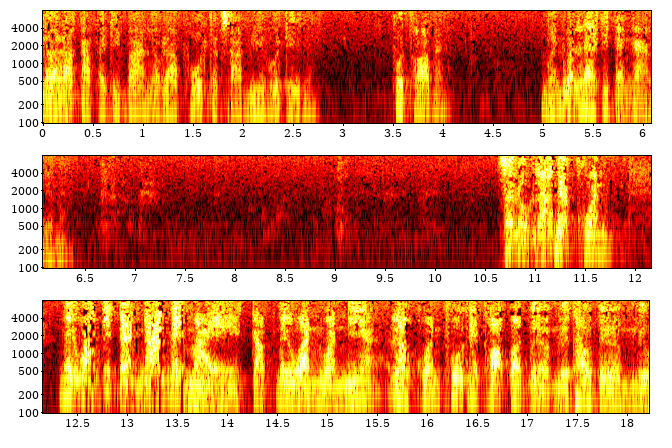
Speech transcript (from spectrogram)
เราเรากลับไปที่บ้านเราเราพูดกับสามีพูดดีไหมพูดเพราะไหมเหมือนวันแรกที่แต่งงานเลยไหมสรุปแล้วเนี่ยควรในวันที่แต่งงานใหม่ๆ กับในวันวันนี้เราควรพูดให้เพราะกว่าเดิม หรือเท่าเดิม หรือ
